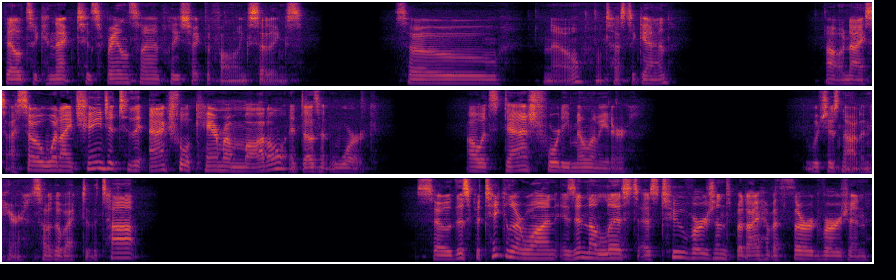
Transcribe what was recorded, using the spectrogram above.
Failed to connect to surveillance line, please check the following settings. So, no, we'll test again. Oh, nice. So when I change it to the actual camera model, it doesn't work. Oh, it's dash 40 millimeter, which is not in here. So I'll go back to the top. So this particular one is in the list as two versions, but I have a third version,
